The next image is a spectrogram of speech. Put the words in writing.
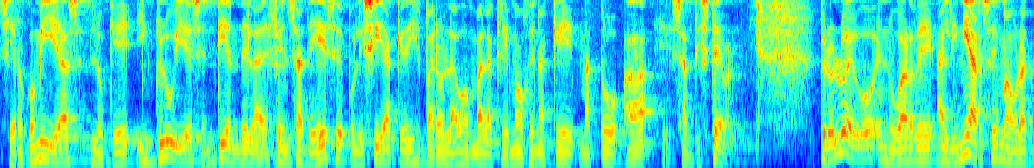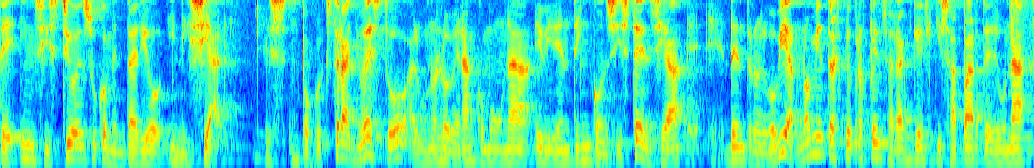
cierro comillas, lo que incluye, se entiende, la defensa de ese policía que disparó la bomba lacrimógena que mató a eh, Santisteban. Pero luego, en lugar de alinearse, Maurate insistió en su comentario inicial. Es un poco extraño esto, algunos lo verán como una evidente inconsistencia eh, eh, dentro del gobierno, mientras que otros pensarán que es quizá parte de una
